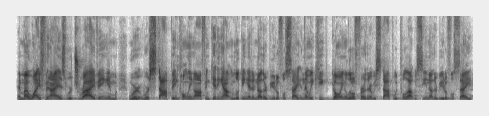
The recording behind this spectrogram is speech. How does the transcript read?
And my wife and I, as we're driving and we're, we're stopping, pulling off, and getting out and looking at another beautiful sight, and then we keep going a little further, we stop, we pull out, we see another beautiful sight,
